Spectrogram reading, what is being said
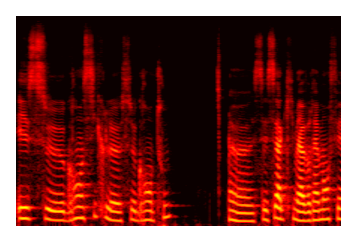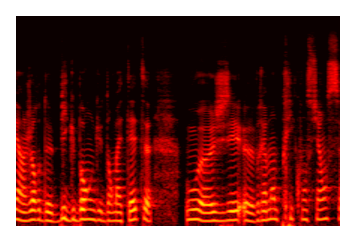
Et ce grand cycle, ce grand tout, euh, c'est ça qui m'a vraiment fait un genre de Big Bang dans ma tête, où euh, j'ai vraiment pris conscience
